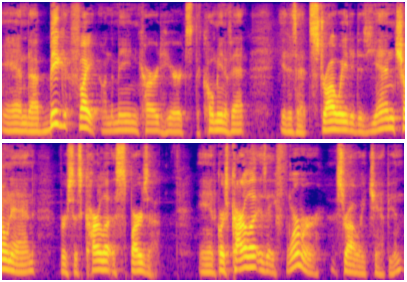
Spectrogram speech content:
And a big fight on the main card here. It's the co main event. It is at strawweight. It is Yan Xiaonan versus Carla Esparza. And of course, Carla is a former strawweight champion.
